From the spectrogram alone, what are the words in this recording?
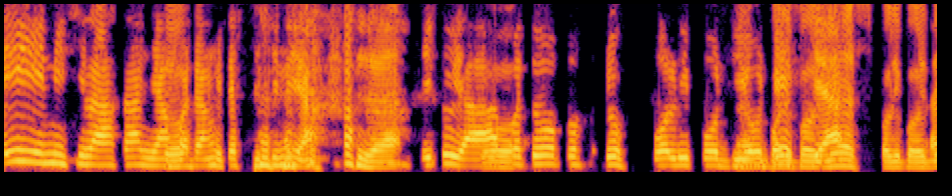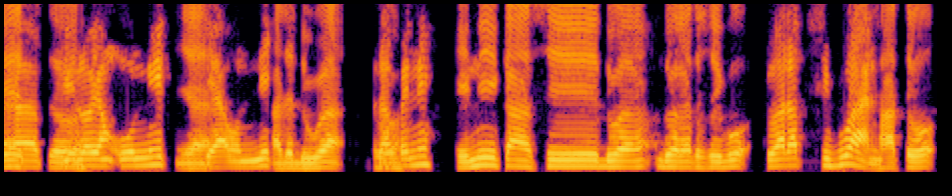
Eh, ini silahkan yang Tuh. padang hitas di sini ya. ya. Itu ya Tuh. apa tuh? Duh, polipodiodes ya. Polipolides, polipolides Eh, tuh. Kilo yang unik Ya. ya unik. Ada dua. Berapa ini? Ini kasih dua dua ratus ribu 200 ribuan. satu.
